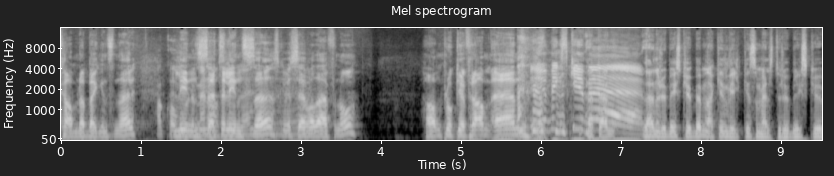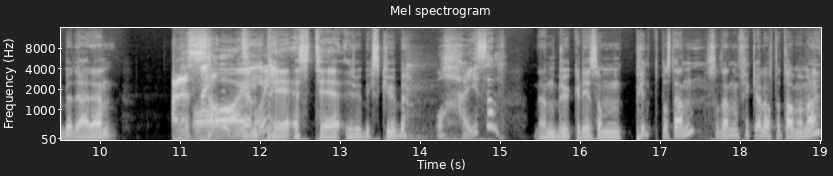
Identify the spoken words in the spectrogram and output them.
kamerabagen sin her. Med Linse etter linse. Skal vi se hva det er for noe. Han plukker fram en Rubiks kube! Det er en, det er en Rubiks kube, men det er ikke en hvilken som helst Rubiks kube. Det er en Er det sant? En PST Rubiks kube. Å, hei sann! Den bruker de som pynt på standen, så den fikk jeg lov til å ta med meg.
